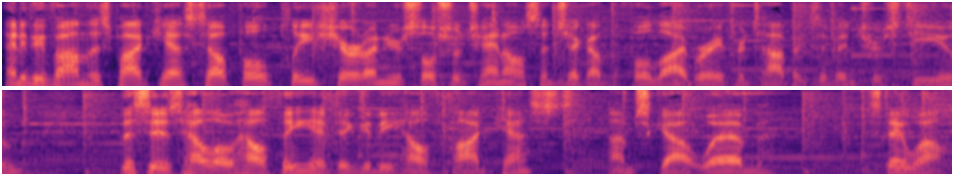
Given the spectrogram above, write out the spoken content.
And if you found this podcast helpful, please share it on your social channels and check out the full library for topics of interest to you. This is Hello Healthy, a Dignity Health podcast. I'm Scott Webb. Stay well.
